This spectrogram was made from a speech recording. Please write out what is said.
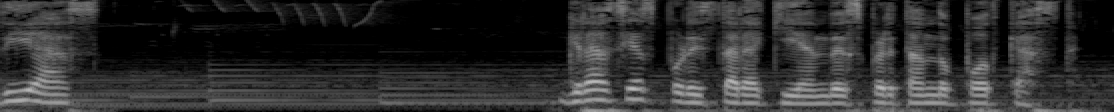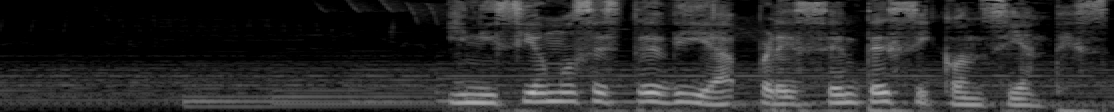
días. Gracias por estar aquí en Despertando Podcast. Iniciemos este día presentes y conscientes.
